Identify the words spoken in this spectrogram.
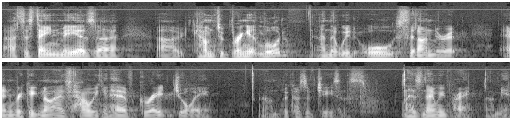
uh, sustain me as I uh, come to bring it, Lord, and that we'd all sit under it and recognize how we can have great joy um, because of Jesus. In his name we pray. Amen.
